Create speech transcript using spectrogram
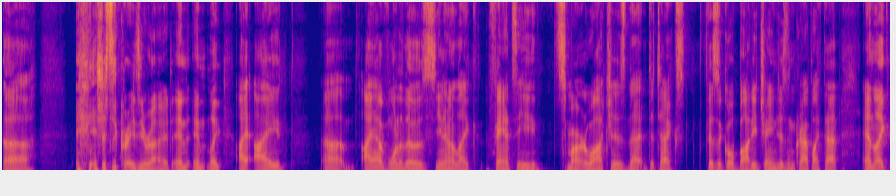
uh, it's just a crazy ride, and and like I I, um, I have one of those you know like fancy smart watches that detects physical body changes and crap like that. And like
